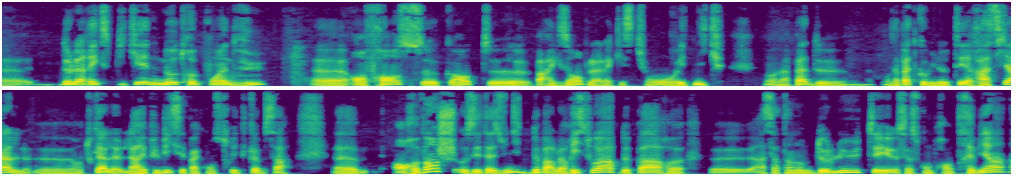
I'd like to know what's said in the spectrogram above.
de leur expliquer notre point de vue en France quand, par exemple, à la question ethnique on n'a pas de, on n'a pas de communauté raciale. Euh, en tout cas, la, République s'est pas construite comme ça. Euh, en revanche, aux États-Unis, de par leur histoire, de par euh, un certain nombre de luttes, et ça se comprend très bien,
